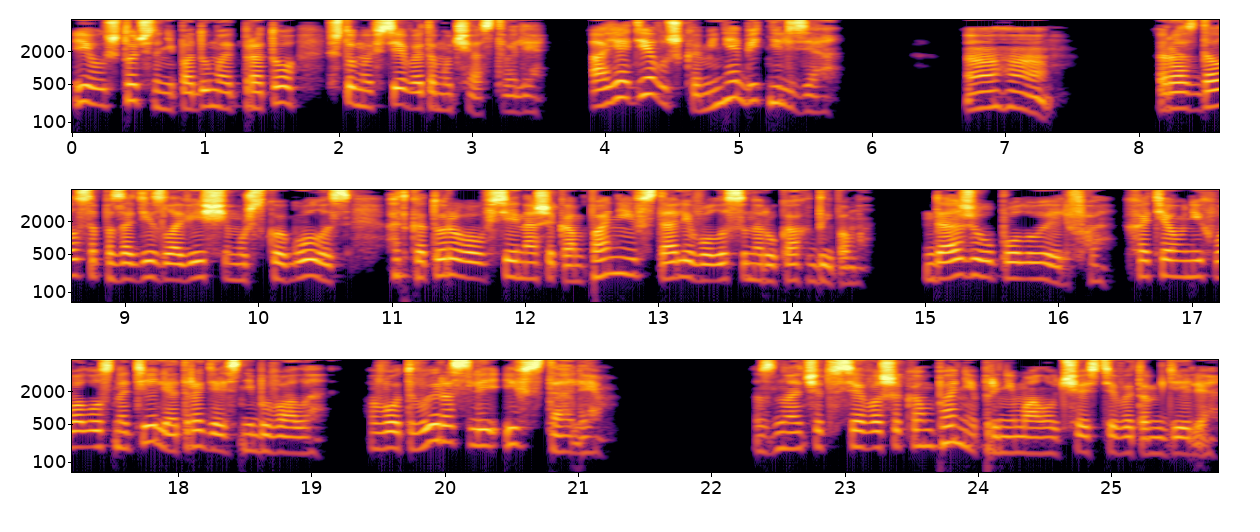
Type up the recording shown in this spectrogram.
И уж точно не подумает про то, что мы все в этом участвовали. А я девушка, меня бить нельзя. Ага. Раздался позади зловещий мужской голос, от которого у всей нашей компании встали волосы на руках дыбом. Даже у полуэльфа, хотя у них волос на теле отродясь не бывало. Вот выросли и встали. Значит, вся ваша компания принимала участие в этом деле.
